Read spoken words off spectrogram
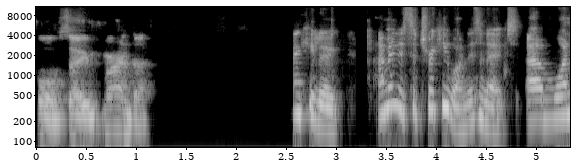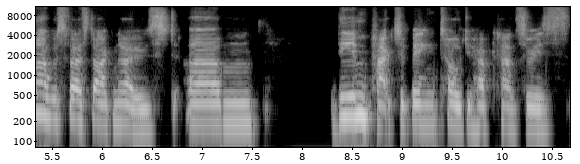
For so Miranda. Thank you, Luke. I mean, it's a tricky one, isn't it? Um, when I was first diagnosed, um, the impact of being told you have cancer is,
